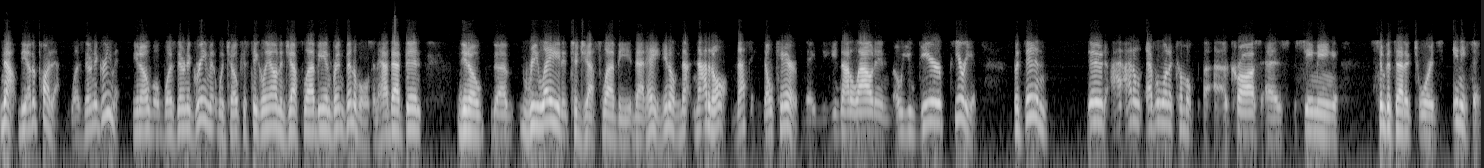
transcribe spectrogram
Now, the other part of that was there an agreement? You know, was there an agreement with Joe Castiglione and Jeff Lebby and Brent Venables? And had that been, you know, uh, relayed to Jeff Lebby that hey, you know, not not at all, nothing, don't care. They, He's not allowed in OU gear, period. But then, dude, I, I don't ever want to come a, across as seeming sympathetic towards anything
